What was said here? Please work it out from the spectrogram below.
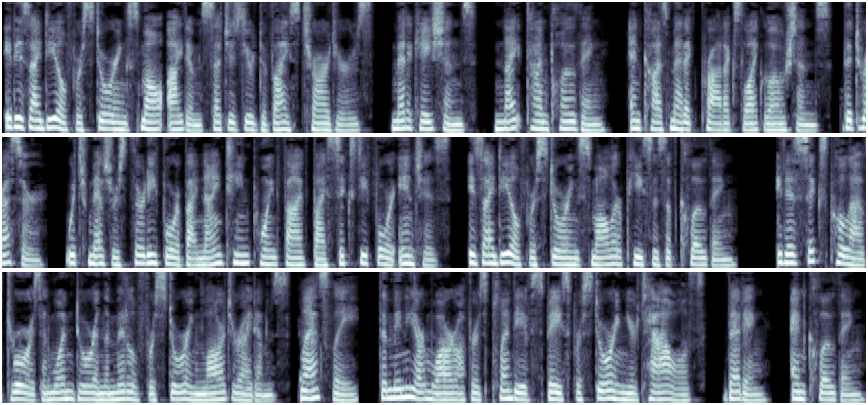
It is ideal for storing small items such as your device chargers, medications, nighttime clothing, and cosmetic products like lotions. The dresser, which measures 34 by 19.5 by 64 inches, is ideal for storing smaller pieces of clothing. It has six pull-out drawers and one door in the middle for storing larger items. Lastly, the mini armoire offers plenty of space for storing your towels, bedding, and clothing.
